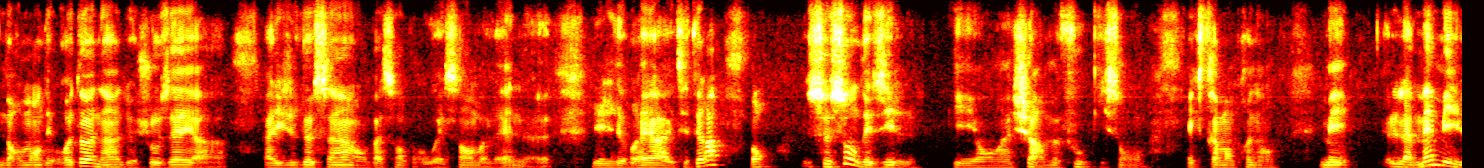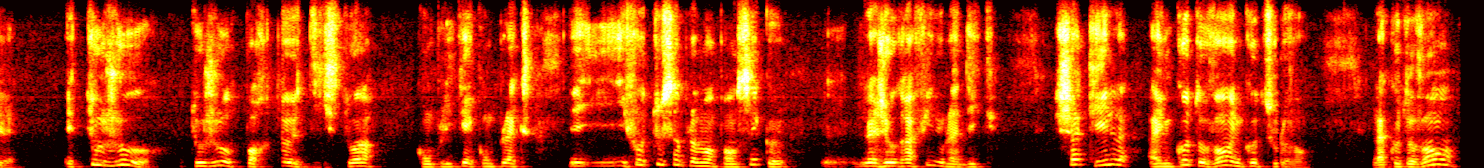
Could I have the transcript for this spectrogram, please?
normandes et bretonnes, hein, de Chausey à, l'île de Saint, en passant par Ouessant, Molène, euh, l'île de Bréa, etc. Bon, ce sont des îles qui ont un charme fou, qui sont extrêmement prenantes. Mais la même île est toujours toujours porteuse d'histoires compliquées, complexes. il faut tout simplement penser que euh, la géographie nous l'indique. Chaque île a une côte au vent et une côte sous le vent. La côte au vent,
